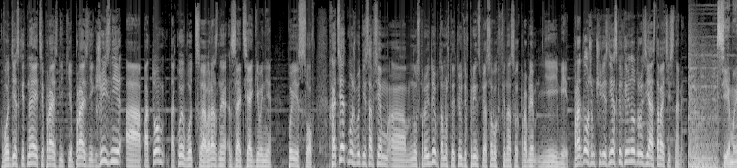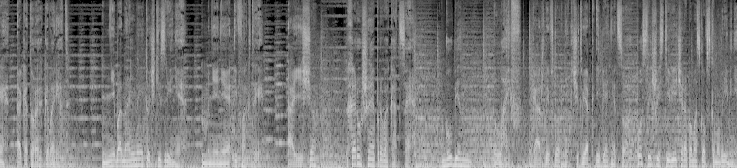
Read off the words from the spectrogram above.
Вот, дескать, на эти праздники праздник жизни, а потом такое вот своеобразное затягивание поясов. Хотя это может быть не совсем э, ну, справедливо, потому что эти люди, в принципе, особых финансовых проблем не имеют. Продолжим через несколько минут, друзья. Оставайтесь с нами. Темы, о которых говорят. Небанальные точки зрения, мнения и факты. А еще хорошая провокация. Губин Live. Каждый вторник, четверг и пятницу после шести вечера по московскому времени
